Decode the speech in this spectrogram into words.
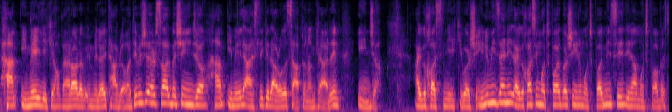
هم ایمیلی که قرار ایمیل های تبلیغاتی بشه ارسال بشه اینجا هم ایمیل اصلی که در واقع ثبت نام کردین اینجا. اگه خواستین یکی باشه اینو می‌زنید اگه خواستین متفاوت باشه اینو متفاوت می‌نویسید اینم متفاوت.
